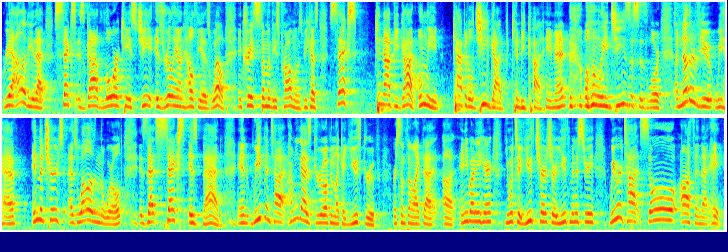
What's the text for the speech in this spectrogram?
reality that sex is God, lowercase g, is really unhealthy as well and creates some of these problems because sex cannot be God. Only capital G God can be God. Amen. Only Jesus is Lord. Another view we have in the church as well as in the world is that sex is bad. And we've been taught, how many of you guys grew up in like a youth group or something like that? Uh, anybody here? You went to a youth church or a youth ministry? We were taught so often that, hey,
